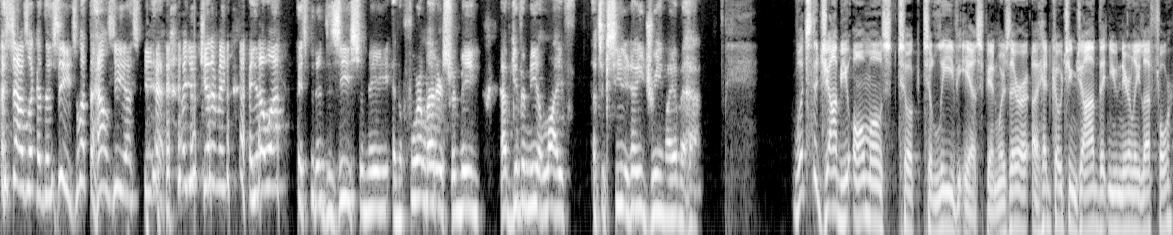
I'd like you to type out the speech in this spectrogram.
It sounds like a disease. What the hell's ESPN? Are you kidding me? And you know what? It's been a disease for me. And the four letters for me have given me a life that's exceeded any dream I ever had. What's the job you almost took to leave ESPN? Was there a head coaching job that you nearly left for?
